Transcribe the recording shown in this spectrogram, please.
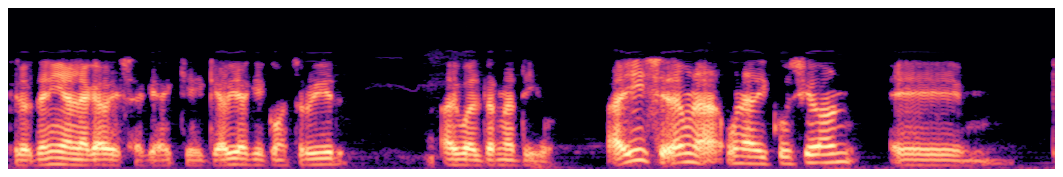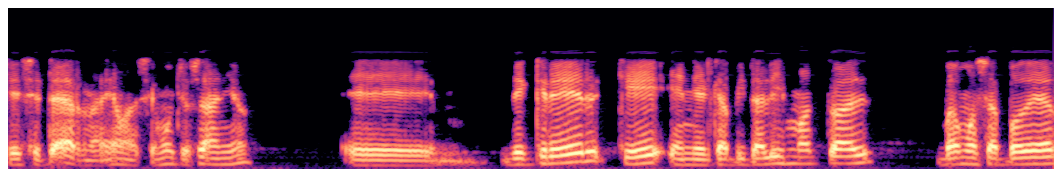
que lo tenía en la cabeza, que, que, había que construir algo alternativo. Ahí se da una, una discusión que es eterna, digamos, hace muchos años, de creer que en el capitalismo actual vamos a poder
